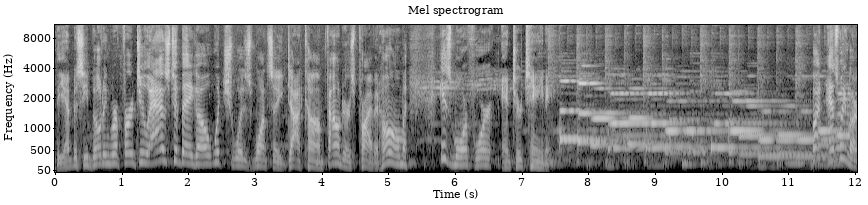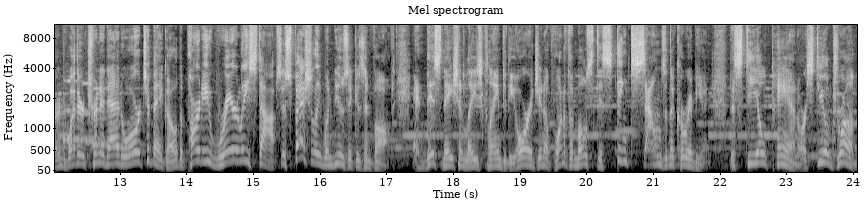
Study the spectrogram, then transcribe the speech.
the embassy building referred to as Tobago, which was once a dot-com founder's private home, is more for entertaining. As we learned, whether Trinidad or Tobago, the party rarely stops, especially when music is involved. And this nation lays claim to the origin of one of the most distinct sounds in the Caribbean, the steel pan or steel drum,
